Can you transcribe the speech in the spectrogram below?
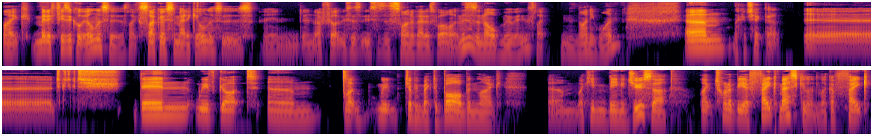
like metaphysical illnesses, like psychosomatic illnesses, and and I feel like this is this is a sign of that as well. And this is an old movie. This is like ninety one. Um, I can check that. Uh, then we've got um, like we jumping back to Bob and like um, like him being a juicer, like trying to be a fake masculine, like a fake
